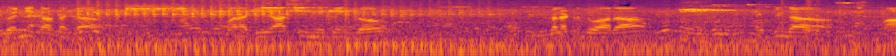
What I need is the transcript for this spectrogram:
ఇవన్నీ కాకుండా మన డిఆర్సీ మీటింగ్లో కలెక్టర్ ద్వారా ముఖ్యంగా మా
